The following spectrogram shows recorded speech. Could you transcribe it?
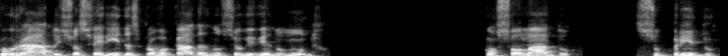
curado em suas feridas provocadas no seu viver no mundo, consolado, suprido,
